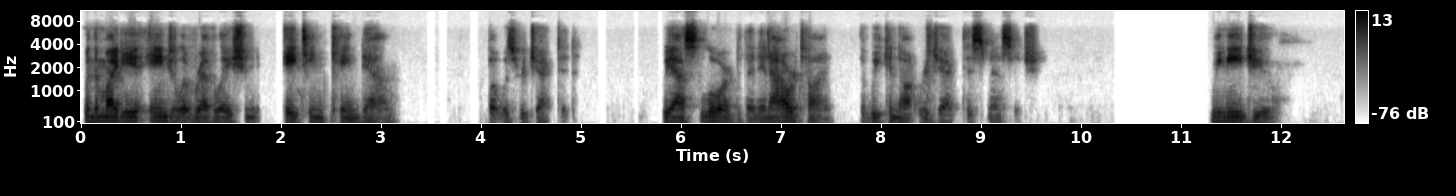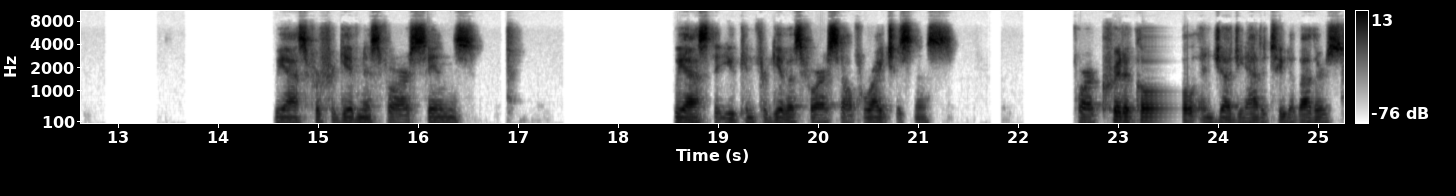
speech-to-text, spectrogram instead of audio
When the mighty angel of Revelation 18 came down, but was rejected, we ask, Lord, that in our time, that we cannot reject this message. We need you. We ask for forgiveness for our sins. We ask that you can forgive us for our self righteousness, for our critical and judging attitude of others.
